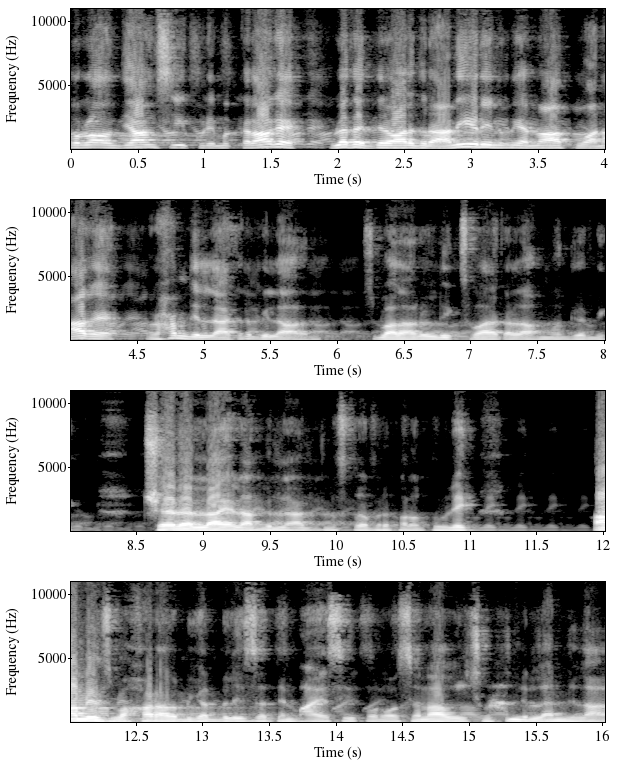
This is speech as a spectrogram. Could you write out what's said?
பொருளாக தியானம் செய்யக்கூடிய மக்களாக உலகத்தில் வாழ்கிற அனைவரையும் என்ன ஆக்குவானாக. அல்ஹம்துலில்லாஹி ரபில் ஆலமீன். சுப்ஹானல்லாஹி வல்ஹம்திஹி சுப்ஹானல்லாஹி வபிஹம்திஹி அல்லா எல்லாம் இல்லா அன்த அஸ்தக்ஃபிருக আমিজ বহার আল বিগাদ বিল ইজ্জাতিন মায়াসি ফরওয়াসানা আলহামদুলিল্লাহ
